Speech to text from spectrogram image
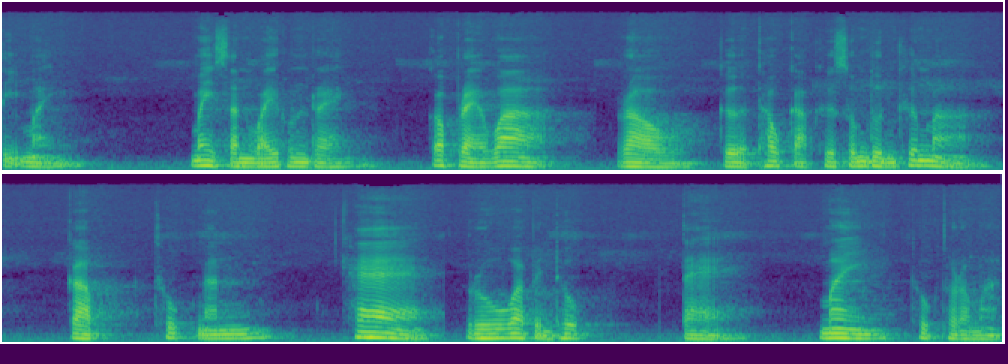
ติใหม่ ไม่สั่นไหวรุนแรง ก็แปลว่า เราเกิดเท่ากับคือสมดุลขึ้นมา กับทุกนั้น แค่รู้ว่าเป็นทุกข์แต่ไม่ทุกทรมาน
